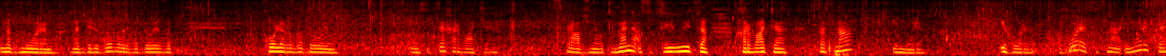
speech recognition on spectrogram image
над морем, над бірюзовою водою, вод... кольору водою. Ось це Хорватія. Справжня. От в мене асоціюється Хорватія сосна і море. І гори. Гори, сосна і море це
